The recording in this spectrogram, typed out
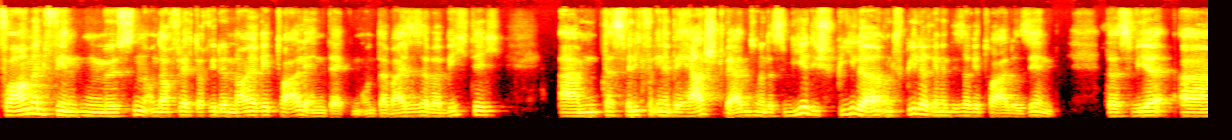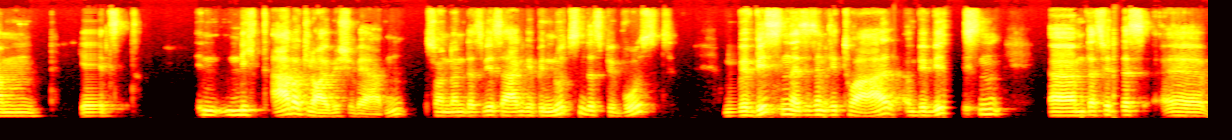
Formen finden müssen und auch vielleicht auch wieder neue Rituale entdecken. Und dabei ist es aber wichtig, ähm, dass wir nicht von ihnen beherrscht werden, sondern dass wir die Spieler und Spielerinnen dieser Rituale sind. Dass wir ähm, jetzt nicht abergläubisch werden, sondern dass wir sagen, wir benutzen das bewusst. Und wir wissen, es ist ein Ritual und wir wissen, ähm, dass wir das, äh,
